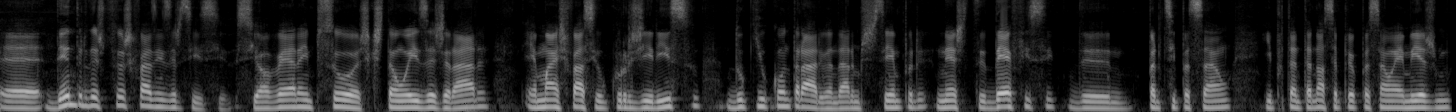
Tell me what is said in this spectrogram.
uh, dentro das pessoas que fazem exercício, se houverem pessoas que estão a exagerar, é mais fácil corrigir isso do que o contrário, andarmos sempre neste déficit de participação e, portanto, a nossa preocupação é mesmo,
